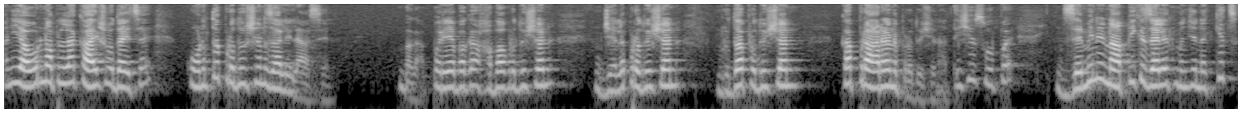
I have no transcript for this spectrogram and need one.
आणि यावरून आपल्याला काय शोधायचं आहे कोणतं प्रदूषण झालेलं असेल? बघा पर्याय बघा. हवा प्रदूषण जलप्रदूषण मृदा प्रदूषण का प्रारण प्रदूषण? अतिशय सोपं आहे. जमिनी नापीक झालेत म्हणजे नक्कीच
